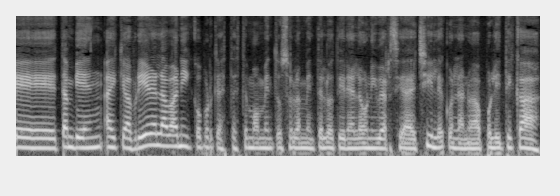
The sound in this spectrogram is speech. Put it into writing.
Eh, también hay que abrir el abanico porque hasta este momento solamente lo tiene la Universidad de Chile con la nueva política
